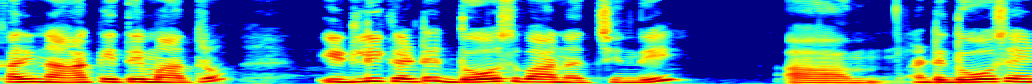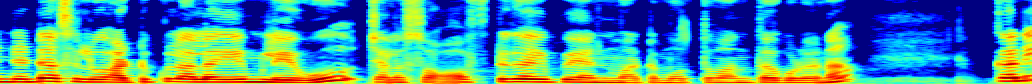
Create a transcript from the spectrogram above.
కానీ నాకైతే మాత్రం ఇడ్లీ కంటే దోశ బాగా నచ్చింది. అంటే దోశ ఏంటంటే అసలు అటుకులు అలా ఏం లేవు. చాలా సాఫ్ట్గా అయిపోయాయి అనమాట మొత్తం అంతా కూడా కానీ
